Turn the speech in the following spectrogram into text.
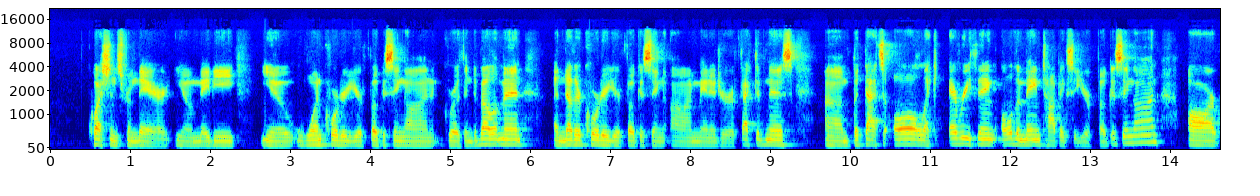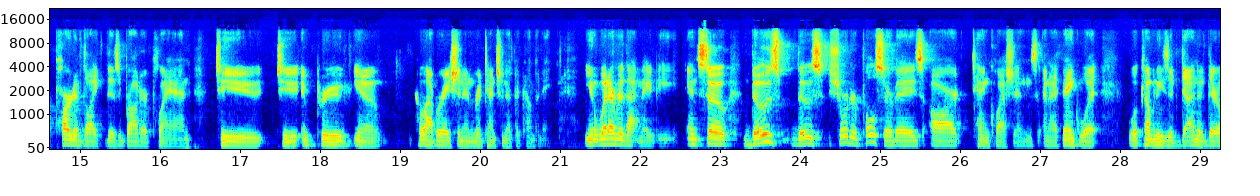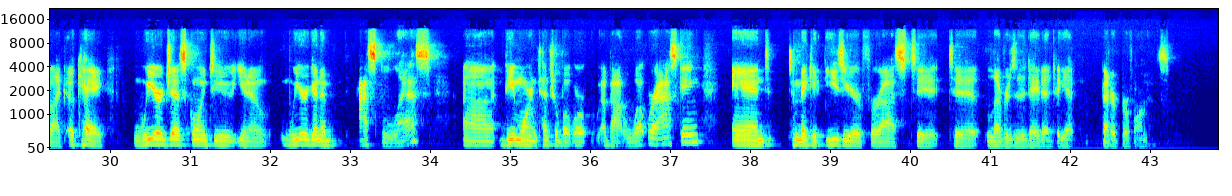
questions from there. You know maybe you know one quarter you're focusing on growth and development another quarter you're focusing on manager effectiveness. Um, but that's all like everything all the main topics that you're focusing on are part of like this broader plan to to improve you know collaboration and retention at the company you know whatever that may be. And so those those shorter pulse surveys are 10 questions. And i think what what companies have done is they're like okay we are just going to, you know, we are going to ask less, uh, be more intentional about, about what we're asking, and to make it easier for us to to leverage the data to get better performance.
